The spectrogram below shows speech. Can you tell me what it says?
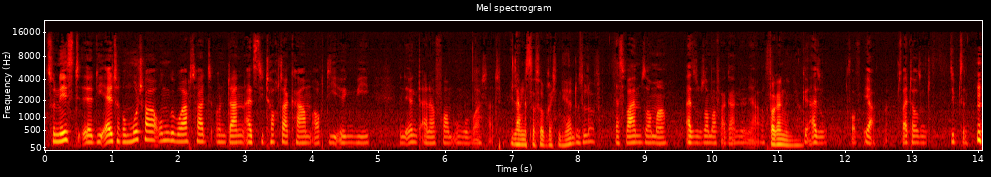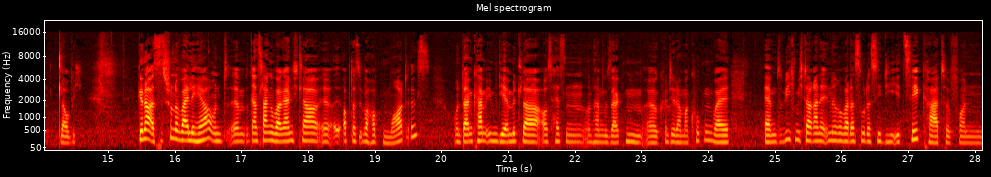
zunächst äh, die ältere Mutter umgebracht hat und dann, als die Tochter kam, auch die irgendwie in irgendeiner Form umgebracht hat. Wie lange ist das Verbrechen her in Düsseldorf? Das war im Sommer, also im Sommer vergangenen Jahres. Vergangenen Jahr. Ge- Also, vor, ja, 2017, glaube ich. Genau, es ist schon eine Weile her und ähm, ganz lange war gar nicht klar, äh, ob das überhaupt ein Mord ist. Und dann kamen eben die Ermittler aus Hessen und haben gesagt, hm, äh, könnt ihr da mal gucken, weil ähm, so wie ich mich daran erinnere, war das so, dass sie die EC-Karte von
